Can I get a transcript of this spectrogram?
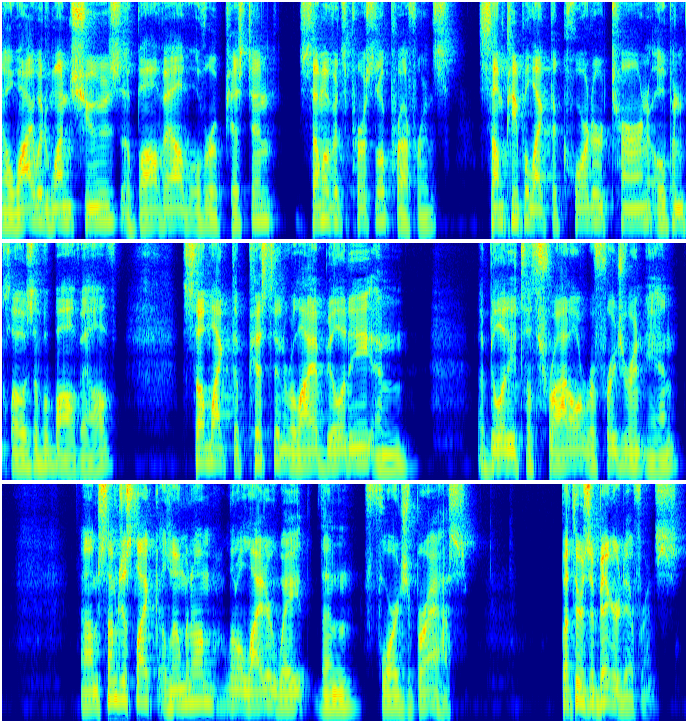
Now, why would one choose a ball valve over a piston? Some of it's personal preference. Some people like the quarter turn open close of a ball valve. Some like the piston reliability and ability to throttle refrigerant in. Um, some just like aluminum, a little lighter weight than forged brass. But there's a bigger difference.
